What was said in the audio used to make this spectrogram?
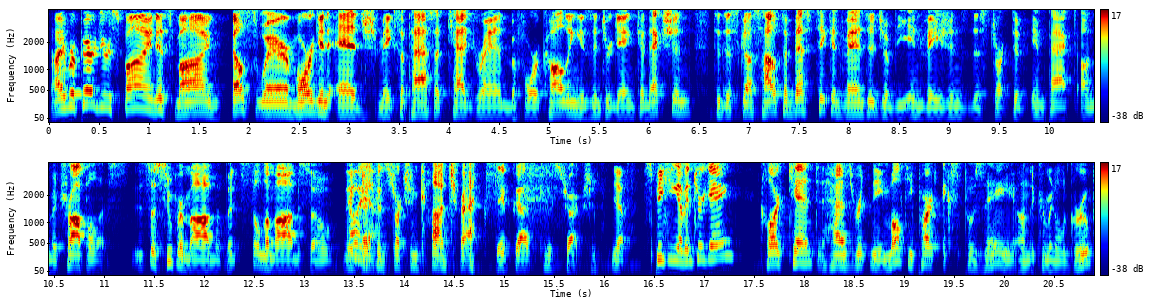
I repaired your spine, it's mine. Elsewhere, Morgan Edge makes a pass at Cat Grant before calling his intergang connection to discuss how to best take advantage of the invasion's destructive impact on Metropolis. It's a super mob, but it's still a mob, so they've Oh, got yeah. construction contracts. They've got construction. Yep. Speaking of Intergang, Clark Kent has written a multi-part expose on the criminal group,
